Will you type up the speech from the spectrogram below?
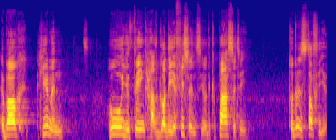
about humans who you think have got the efficiency or the capacity to do this stuff for you.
